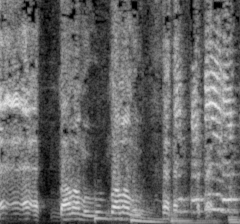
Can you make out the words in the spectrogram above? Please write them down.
အဲအဲအဲဘာမှမဟုတ်ဘူးဘာမှမဟုတ်ဘူး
